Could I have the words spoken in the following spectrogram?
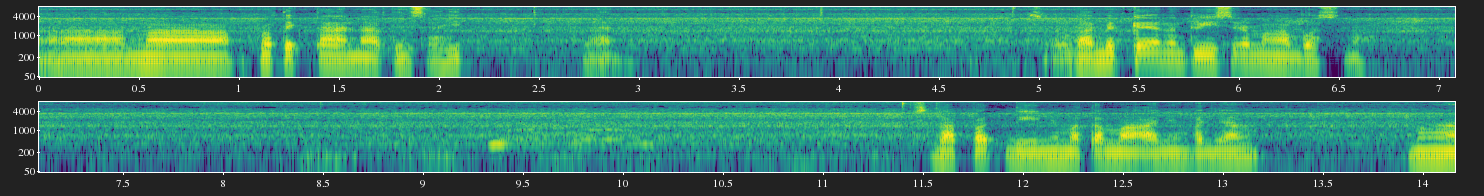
uh, maprotektahan natin sa heat. Yan. So, gamit kayo ng tweezer mga boss, no? So, dapat di nyo matamaan yung kanyang mga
